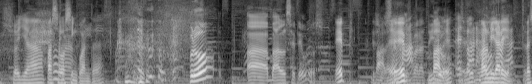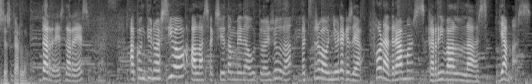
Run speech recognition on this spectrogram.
Això ja passa les 50, eh? però uh, val 7 euros. Ep, Vale. Ep. Vale, me'l miraré. barat. Gràcies, Carla. De res, de res. A continuació, a la secció també d'autoajuda, vaig trobar un llibre que es deia Fora drames, que arriben les llames.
